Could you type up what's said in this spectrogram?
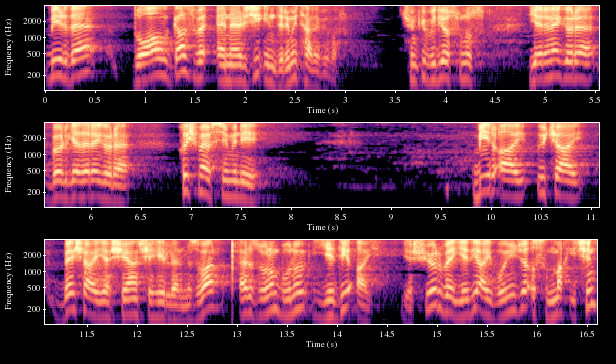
bir de doğal gaz ve enerji indirimi talebi var. Çünkü biliyorsunuz yerine göre, bölgelere göre kış mevsimini bir ay, üç ay, beş ay yaşayan şehirlerimiz var. Erzurum bunu yedi ay yaşıyor ve yedi ay boyunca ısınmak için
